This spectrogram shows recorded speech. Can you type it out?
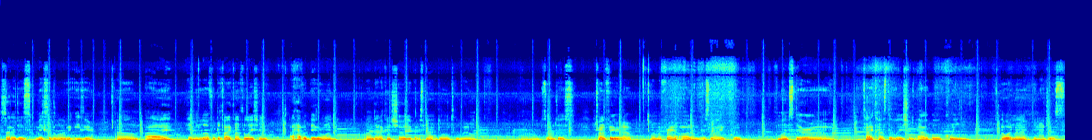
So that just makes it a little bit easier. Um, I am in love with the Thai constellation. I have a bigger one um, that I can show you, but it's not doing too well. Um, so I'm just trying to figure it out. Um, my friend Autumn is like the Monstera Thai constellation elbow queen or whatnot, and I just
